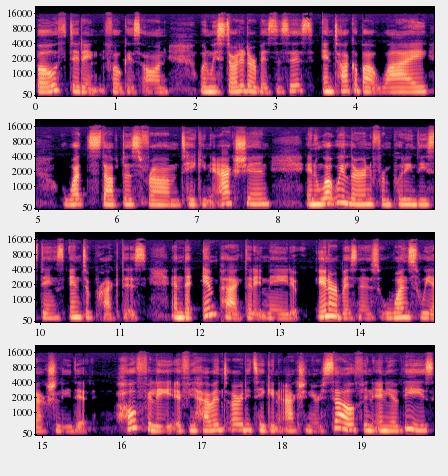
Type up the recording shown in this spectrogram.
both didn't focus on when we started our businesses and talk about why, what stopped us from taking action, and what we learned from putting these things into practice and the impact that it made in our business once we actually did. Hopefully, if you haven't already taken action yourself in any of these,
